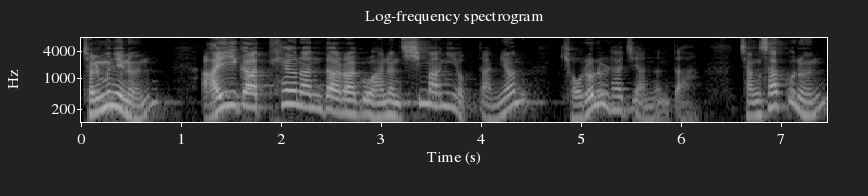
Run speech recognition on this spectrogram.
젊은이는 아이가 태어난다라고 하는 희망이 없다면 결혼을 하지 않는다. 장사꾼은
